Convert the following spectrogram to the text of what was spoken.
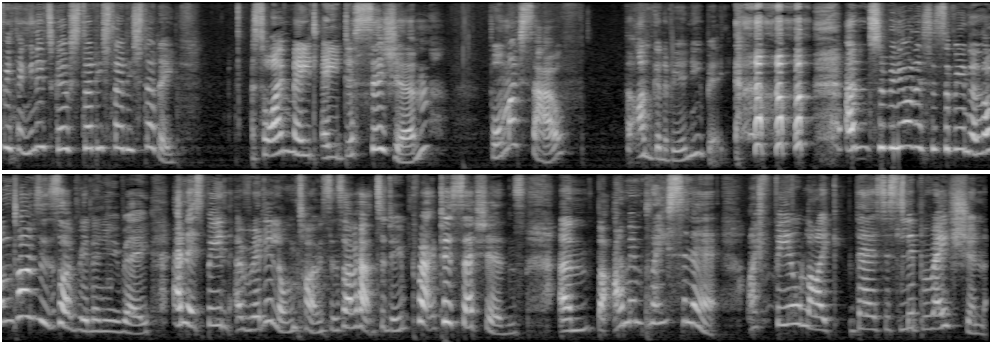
everything. You need to go study, study, study. So I made a decision for myself that I'm going to be a newbie. and to be honest, it's been a long time since I've been a newbie, and it's been a really long time since I've had to do practice sessions. Um, but I'm embracing it. I feel like there's this liberation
